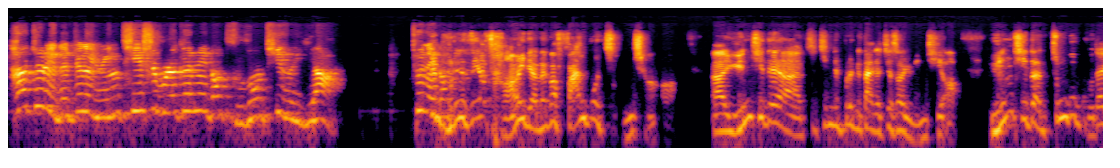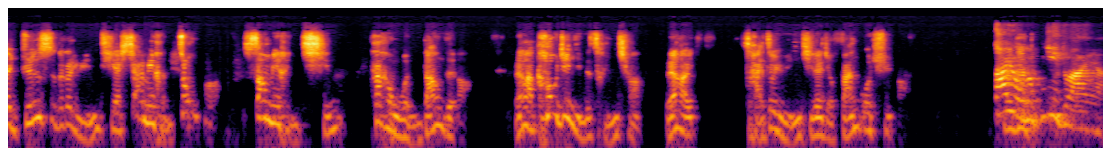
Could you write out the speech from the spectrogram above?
他这里的这个云梯是不是跟那种普通梯子一样？比普梯子要长一点，能够翻过城墙啊！啊，云梯的啊，今天不能给大家介绍云梯啊。云梯的中国古代军事那个云梯啊，下面很重啊，上面很轻，它很稳当的啊。然后靠近你的城墙，然后踩着云梯呢就翻过去啊。它有个弊端呀？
